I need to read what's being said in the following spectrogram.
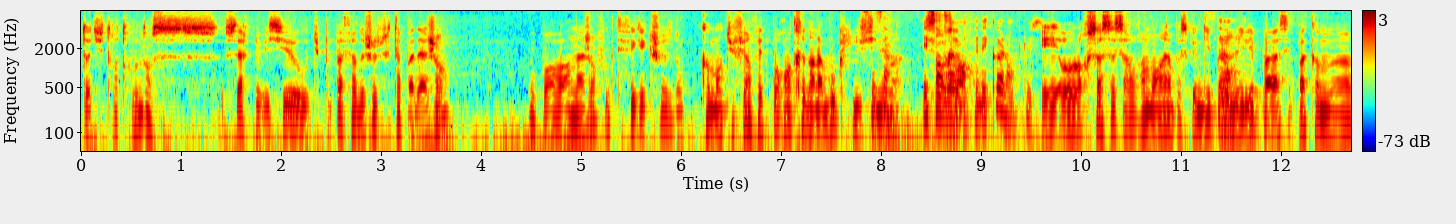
toi, tu te retrouves dans ce cercle vicieux où tu peux pas faire de choses parce que t'as pas d'agent. Mais pour avoir un agent, il faut que tu aies fait quelque chose. Donc comment tu fais en fait pour rentrer dans la boucle du cinéma? Et sans avoir fait d'école en plus. Et alors ça, ça sert vraiment à rien parce que le diplôme, il est pas, c'est pas comme euh,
